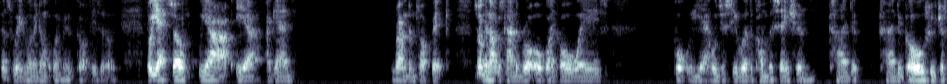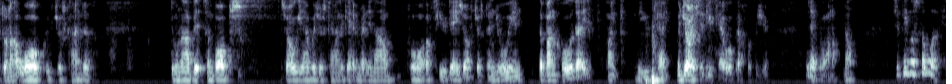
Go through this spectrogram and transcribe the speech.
feels weird when we don't when we record these early. But yeah, so we are here again. Random topic. Something that was kind of brought up like always. But we, yeah, we'll just see where the conversation kind of kind of goes. We've just done our walk. We've just kind of done our bits and bobs. So yeah, we're just kind of getting ready now for a few days off, just enjoying the bank holiday, like the UK. Majority of the UK will be off, I presume. Is everyone off? No. So people still working?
